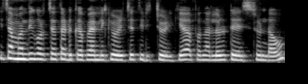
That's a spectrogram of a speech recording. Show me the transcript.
ഈ ചമ്മന്തി കുറച്ച് തടുക്ക പാനിലേക്ക് ഒഴിച്ച് തിരിച്ചൊഴിക്കുക. അപ്പോൾ നല്ലൊരു ടേസ്റ്റ് ഉണ്ടാവും.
